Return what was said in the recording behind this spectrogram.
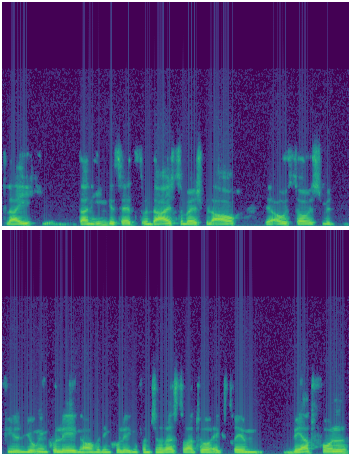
gleich dann hingesetzt und da ist zum Beispiel auch der Austausch mit vielen jungen Kollegen, auch mit den Kollegen von Gen Restaurator extrem wertvoll,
